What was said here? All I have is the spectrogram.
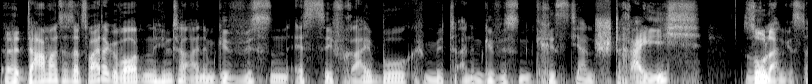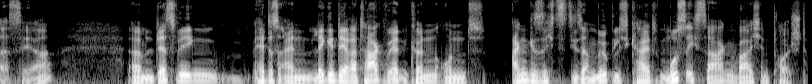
Äh, damals ist er Zweiter geworden hinter einem gewissen SC Freiburg mit einem gewissen Christian Streich. So lang ist das her. Ähm, deswegen hätte es ein legendärer Tag werden können und angesichts dieser Möglichkeit, muss ich sagen, war ich enttäuscht.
